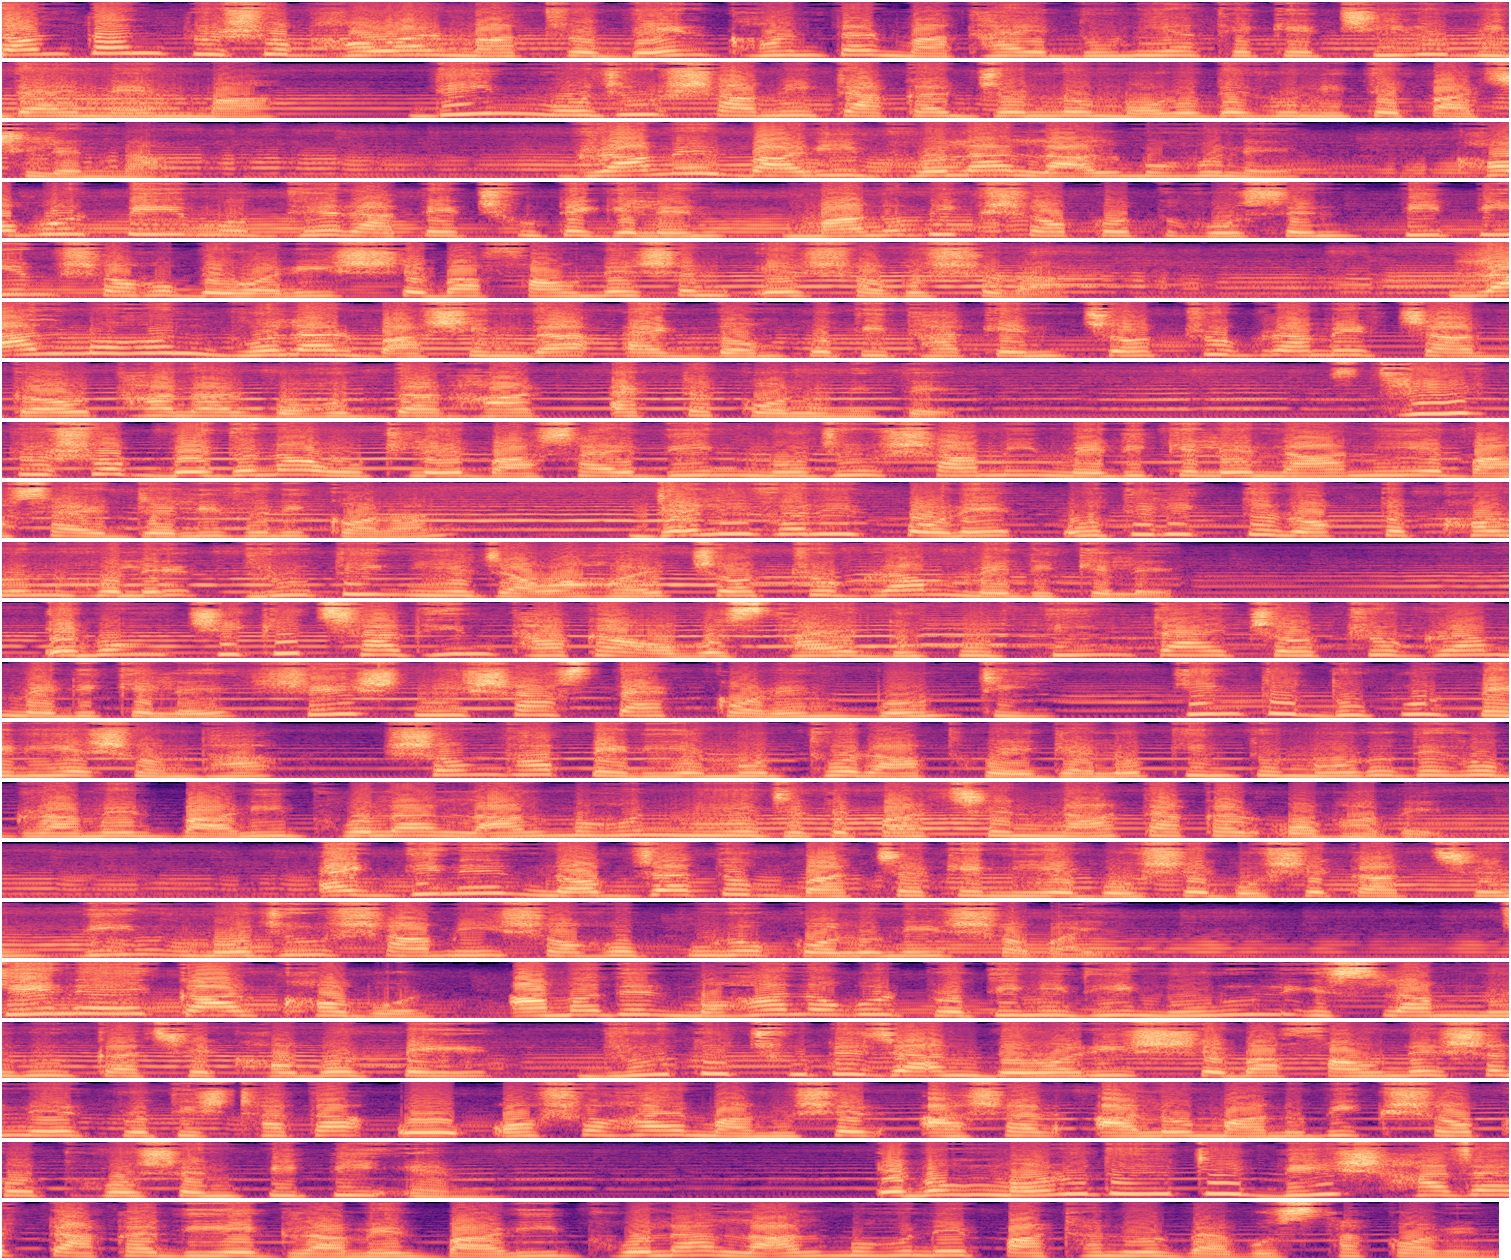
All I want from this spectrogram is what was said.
সন্তান প্রসব হওয়ার মাত্র দেড় ঘণ্টার মাথায় দুনিয়া থেকে চির বিদায় নেন মা। দিন মজুর স্বামী টাকার জন্য মরদেহ নিতে পারছিলেন না। গ্রামের বাড়ি ভোলা লালমোহনে খবর পেয়ে মধ্যে রাতে ছুটে গেলেন মানবিক শকত হোসেন, পিপিএম সহ বেওয়ারিশ সেবা ফাউন্ডেশন এর সদস্যরা। লালমোহন ভোলার বাসিন্দা এক দম্পতি থাকেন চট্টগ্রামের চাঁদগাঁও থানার বহদ্দারহাট, একটা কলোনিতে। স্ত্রীর প্রসব বেদনা উঠলে বাসায় দিন মজুর স্বামী মেডিকেলে না নিয়ে বাসায় ডেলিভারি করান। ডেলিভারির পরে অতিরিক্ত রক্তক্ষরণ হলে দ্রুতই নিয়ে যাওয়া হয় চট্টগ্রাম মেডিকেলে। এবং চিকিৎসাধীন থাকা অবস্থায় দুপুর তিনটায় চট্টগ্রাম মেডিকেলে শেষ নিঃশ্বাস ত্যাগ করেন বোনটি। কিন্তু দুপুর পেরিয়ে সন্ধ্যা সন্ধ্যা পেরিয়ে মধ্যরাত হয়ে গেল, কিন্তু মরদেহ গ্রামের বাড়ি ভোলা লালমোহন নিয়ে যেতে পারছেন না টাকার অভাবে। একদিনের নবজাতক বাচ্চাকে নিয়ে বসে বসে কাঁদছেন দিন মজুর স্বামী সহ পুরো কলোনির সবাই। কে নেয় কার খবর? আমাদের মহানগর প্রতিনিধি নুরুল ইসলাম নুরুর কাছে খবর পেয়ে দ্রুত ছুটে যান বেওয়ারিশ সেবা ফাউন্ডেশনের প্রতিষ্ঠাতা ও অসহায় মানুষের আশার আলো মানবিক শকত হোসেন পিপিএম। এবং মরদেহটি বিশ হাজার টাকা দিয়ে গ্রামের বাড়ি ভোলা লালমোহনে পাঠানোর ব্যবস্থা করেন।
